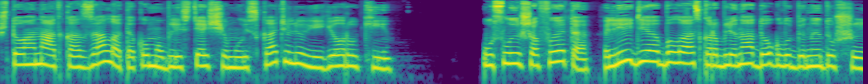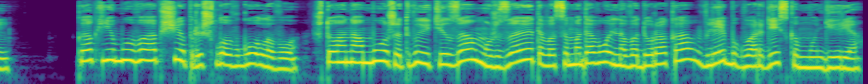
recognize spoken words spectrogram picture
что она отказала такому блестящему искателю ее руки. Услышав это, Лидия была оскорблена до глубины души. Как ему вообще пришло в голову, что она может выйти замуж за этого самодовольного дурака в лейб-гвардейском мундире?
